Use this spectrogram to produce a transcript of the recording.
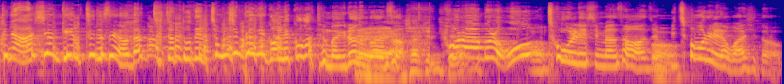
그냥 아시안 게임 들으세요. 나 진짜 도대체 정신병에 걸릴 것 같아 막 이러는 네, 거예요. 그래서 아시안 게임 혈압을 엄청 올리시면서 이제 어. 미쳐버리려고 하시더라고. 요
